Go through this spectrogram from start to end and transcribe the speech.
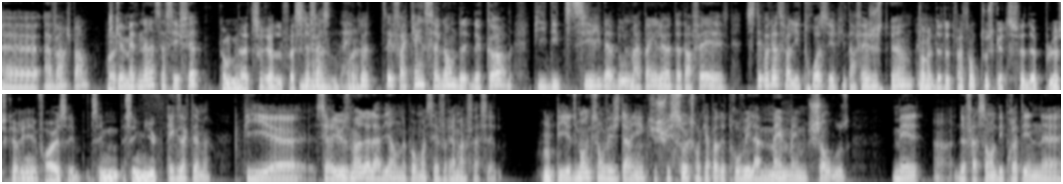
Euh, avant, je parle. Puis que maintenant, ça s'est fait Comme naturel, de facilement. Ouais. Écoute, tu sais, faire 15 secondes de, de corde, puis des petites séries d'abdos le matin, là, t'as- t'en fais. Si t'es pas capable de faire les trois séries, t'en fais juste une. Non, mais de toute façon, tout ce que tu fais de plus que rien faire, c'est mieux. Exactement. Puis euh, sérieusement, là, la viande, là, pour moi, c'est vraiment facile. Hmm. Puis il y a du monde qui sont végétariens que je suis sûr qu'ils sont capables de trouver la même même chose, mais euh, de façon des protéines euh,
